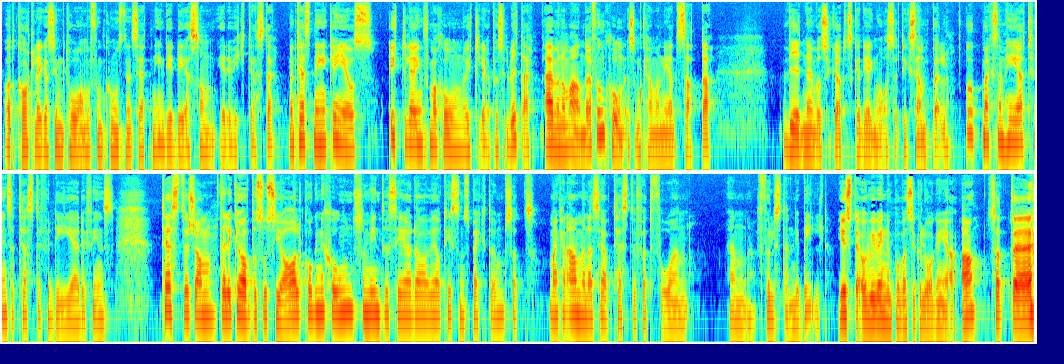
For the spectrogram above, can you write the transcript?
och att kartlägga symptom och funktionsnedsättning, det är det som är det viktigaste. Men testningen kan ge oss ytterligare information och ytterligare pusselbitar. Även om andra funktioner som kan vara nedsatta vid neuropsykiatriska diagnoser, till exempel uppmärksamhet, finns det tester för det. Det finns tester som ställer krav på social kognition som vi är intresserade av i autismspektrum. Så att man kan använda sig av tester för att få en, en fullständig bild. Just det, och vi var inne på vad psykologen gör. Ja, så att eh,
